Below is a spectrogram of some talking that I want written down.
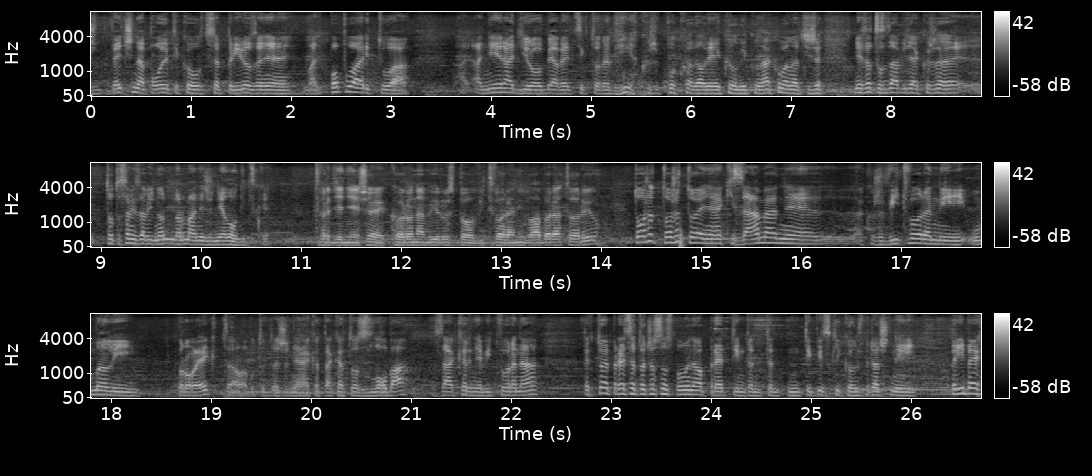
že väčšina politikov chce prirodzene mať popularitu a, a, a neradi robia veci, ktoré by akože pokladali ekonomiku na kolena. Čiže mne sa to zdá byť akože, toto sa mi zdá byť normálne, že nelogické tvrdenie, že koronavírus bol vytvorený v laboratóriu? To, že to, že to je nejaký zámerne akože vytvorený umelý projekt, alebo teda, že nejaká takáto zloba zákerne vytvorená, tak to je presne to, čo som spomínal predtým, ten, ten, ten typický konšpiračný príbeh,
